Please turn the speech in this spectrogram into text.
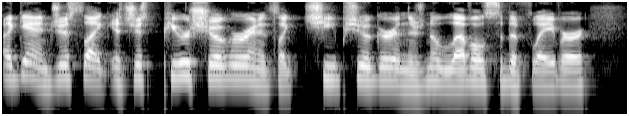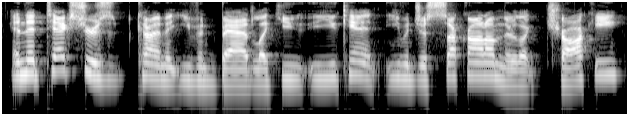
again, just like it's just pure sugar and it's like cheap sugar and there's no levels to the flavor and the texture's kind of even bad. Like you you can't even just suck on them; they're like chalky.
